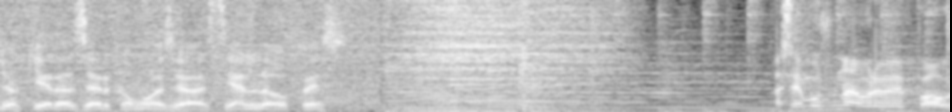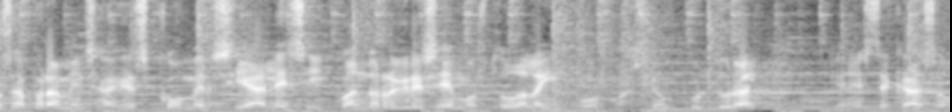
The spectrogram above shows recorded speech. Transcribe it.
Yo quiero ser como Sebastián López. Hacemos una breve pausa para mensajes comerciales y cuando regresemos toda la información cultural, que en este caso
